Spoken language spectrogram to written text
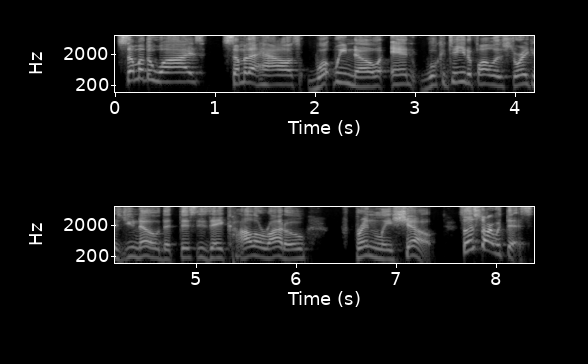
Some of the whys, some of the hows, what we know, and we'll continue to follow the story because you know that this is a Colorado friendly show. So let's start with this.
